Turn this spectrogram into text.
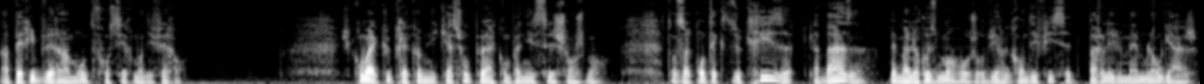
un périple vers un monde foncièrement différent. Je suis convaincu que la communication peut accompagner ces changements. Dans un contexte de crise, la base, mais malheureusement aujourd'hui un grand défi, c'est de parler le même langage,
